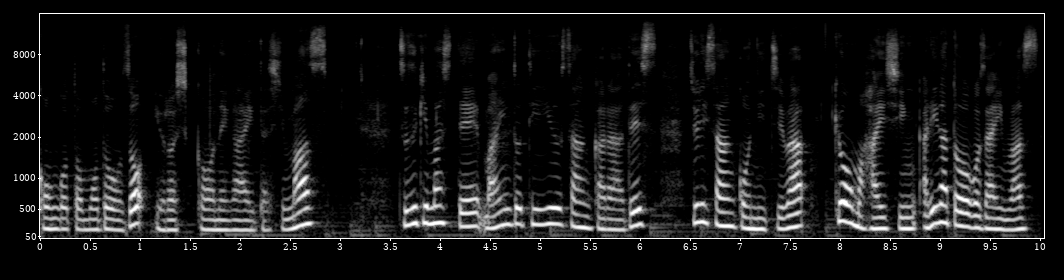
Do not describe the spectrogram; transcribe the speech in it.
今後ともどうぞよろしくお願いいたします。続きましてマインド TU さんからです樹里さんこんにちは今日も配信ありがとうございます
